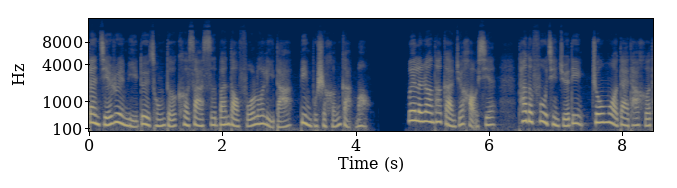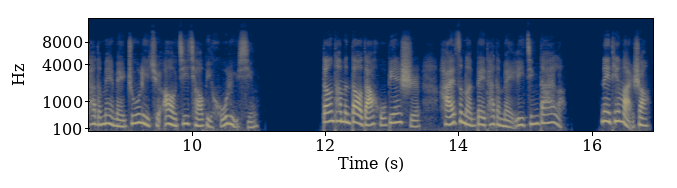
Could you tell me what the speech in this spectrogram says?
但杰瑞米对从德克萨斯搬到佛罗里达并不是很感冒。为了让他感觉好些，他的父亲决定周末带他和他的妹妹朱莉去奥基乔比湖旅行。当他们到达湖边时，孩子们被它的美丽惊呆了。那天晚上，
